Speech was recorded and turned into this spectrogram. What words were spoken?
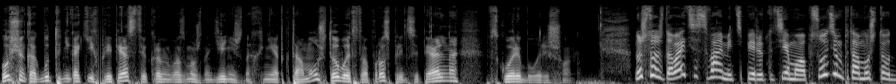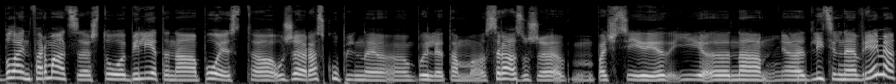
В общем, как будто никаких препятствий, кроме, возможно, денежных, нет к тому, чтобы этот вопрос принципиально вскоре был решен. Ну что ж, давайте с вами теперь эту тему обсудим, потому что вот была информация, что билеты на поезд э, уже раскуплены э, были там сразу же почти и э, на длительное время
